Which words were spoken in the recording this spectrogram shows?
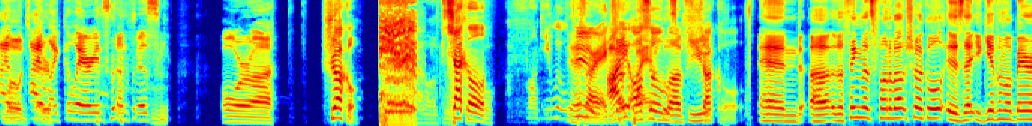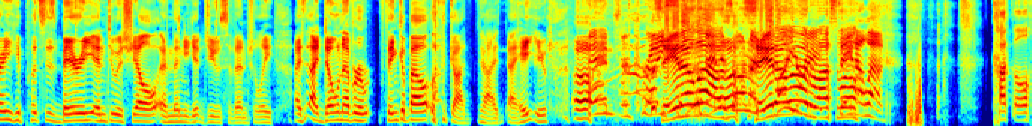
I, loads I better. like galarian stunfisk Mhm. or uh, Shuckle. I love Shuckle. Funky little Yeah. dude Sorry, I I also it. love Shuckle's cute. Shuckle. And uh, the thing that's fun about Shuckle is that you give him a berry, he puts his berry into his shell, and then you get juice eventually. I, I don't ever think about. God, I, I hate you. Uh, Ben, for Christ! Say it out loud. Ben is on a Say it out loud, tirade. Roswell. Say it out loud. Cuckle.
